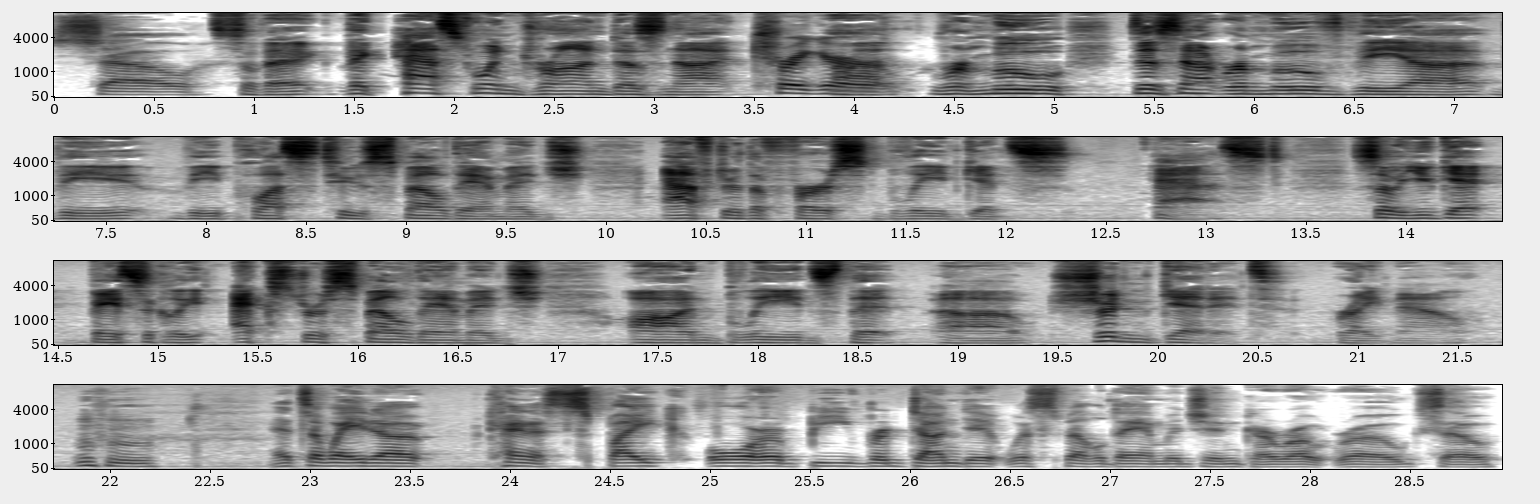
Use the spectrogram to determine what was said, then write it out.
so so that the cast when drawn does not trigger uh, remove does not remove the uh, the the plus two spell damage after the first bleed gets cast. So you get basically extra spell damage on bleeds that uh, shouldn't get it right now. Mm-hmm. It's a way to kind of spike or be redundant with spell damage in Garrote Rogue. So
